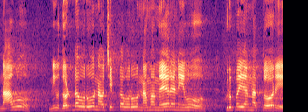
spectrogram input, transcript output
ನಾವು, ನೀವು ದೊಡ್ಡವರು, ನಾವು ಚಿಕ್ಕವರು, ನಮ್ಮ ಮೇಲೆ ನೀವು ಕೃಪೆಯನ್ನು ತೋರಿ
